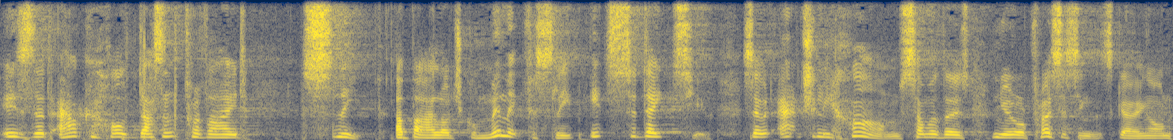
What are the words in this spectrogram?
is that alcohol doesn't provide sleep, a biological mimic for sleep, it sedates you. So it actually harms some of those neural processing that's going on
